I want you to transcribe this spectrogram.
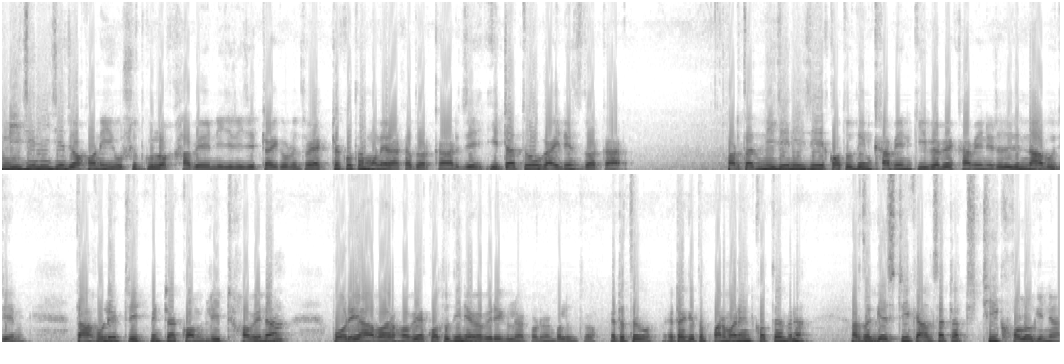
নিজে নিজে যখন এই ওষুধগুলো খাবেন, নিজে নিজে ট্রাই করবেন তো একটা কথা মনে রাখা দরকার যে এটা তো গাইডেন্স দরকার। অর্থাৎ নিজে নিজে কতদিন খাবেন, কীভাবে খাবেন, এটা যদি না বুঝেন, তাহলে ট্রিটমেন্টটা কমপ্লিট হবে না। পরে আবার হবে, কতদিন এভাবে রেগুলার করবেন বলুন তো? এটা তো, এটাকে তো পার্মানেন্ট করতে হবে না? আর তো গ্যাস্ট্রিক আলসারটা ঠিক হলো কি না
